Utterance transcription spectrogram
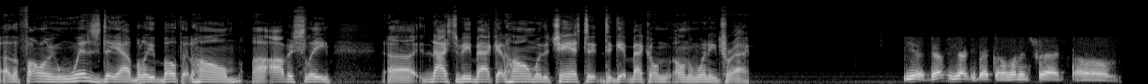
uh, the following Wednesday, I believe, both at home. Uh, obviously, uh, nice to be back at home with a chance to, to get back on on the winning track. Yeah, definitely got to get back on the winning track. Um,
